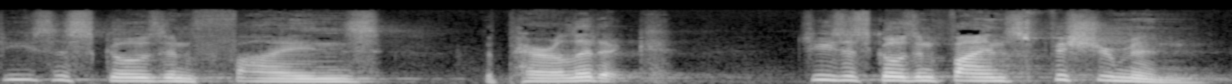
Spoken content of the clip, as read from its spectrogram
Jesus goes and finds the paralytic. Jesus goes and finds fishermen.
